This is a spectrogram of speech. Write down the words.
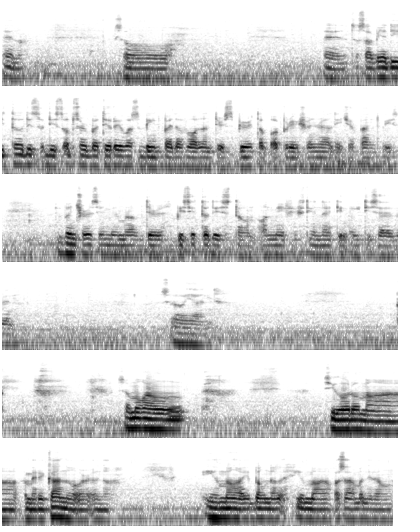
Ayan o. So, ayan. So, sabi niya dito, this, this observatory was built by the volunteer spirit of Operation Rally Japan Base Adventures in memory of their visit to this town on May 15, 1987. So, ayan. So, mukhang siguro mga Amerikano or ano, yung mga ibang na, yung mga kasama nilang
